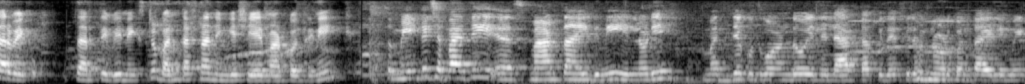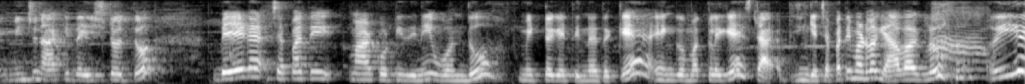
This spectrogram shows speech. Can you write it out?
ತರಬೇಕು. ತರ್ತೀವಿ ನೆಕ್ಸ್ಟು ಬಂದ ತಕ್ಷಣ ನಿಮಗೆ ಶೇರ್ ಮಾಡ್ಕೊತೀನಿ. ಸೊ ಮೆಂತೆ ಚಪಾತಿ ಮಾಡ್ತಾ ಇದ್ದೀನಿ. ಇಲ್ಲಿ ನೋಡಿ, ಮಧ್ಯೆ ಕುತ್ಕೊಂಡು, ಇಲ್ಲಿ ಲ್ಯಾಪ್ಟಾಪ್ ಇದೆ ಫಿಲಮ್ ನೋಡ್ಕೊತಾ ಇಲ್ಲಿ ಮಿಂಚು ಹಾಕಿದ್ದೆ ಇಷ್ಟೊತ್ತು. ಬೇಗ ಚಪಾತಿ ಮಾಡಿಕೊಟ್ಟಿದ್ದೀನಿ ಒಂದು ಮಿಟ್ಟುಗೆ ತಿನ್ನೋದಕ್ಕೆ. ಹೆಂಗು ಮಕ್ಕಳಿಗೆ ಸ್ಟಾ, ಹಿಂಗೆ ಚಪಾತಿ ಮಾಡುವಾಗ ಯಾವಾಗಲೂ ಅಯ್ಯೋ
